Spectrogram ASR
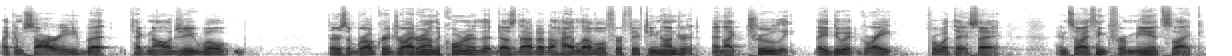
Like I'm sorry, but technology will there's a brokerage right around the corner that does that at a high level for 1500 and like truly they do it great for what they say. And so I think for me it's like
